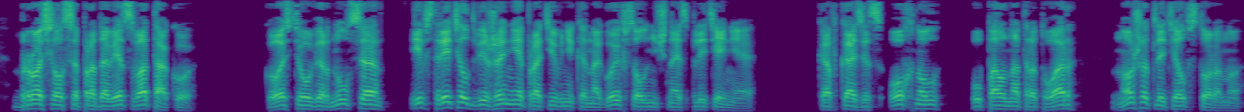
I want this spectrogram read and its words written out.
— бросился продавец в атаку. Костя увернулся и встретил движение противника ногой в солнечное сплетение. Кавказец охнул, упал на тротуар, нож отлетел в сторону.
